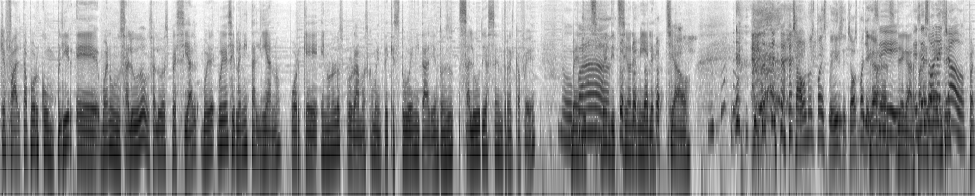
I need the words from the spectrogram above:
Que falta por cumplir. Eh, bueno, un saludo, un saludo especial. Voy a, voy a decirlo en italiano porque en uno de los programas comenté que estuve en Italia. Entonces, saludi a Central Café. Bendiz- bendizione mille. Ciao. Chao no es para despedirse, chao es para llegar. Sí. Para llegar. ese para es hola y despedirse- chao. Para,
